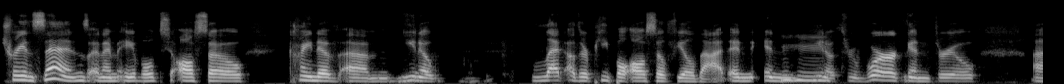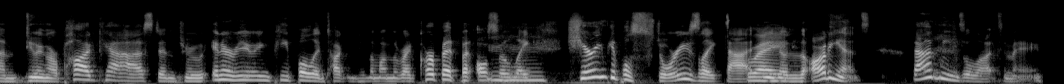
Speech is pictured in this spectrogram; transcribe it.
transcends and I'm able to also kind of, um, you know, let other people also feel that. And, and, Mhm. you know, through work and through um, doing our podcast and through interviewing people and talking to them on the red carpet, but also like Mhm. sharing people's stories like that, you know, to the audience. That means a lot to me.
